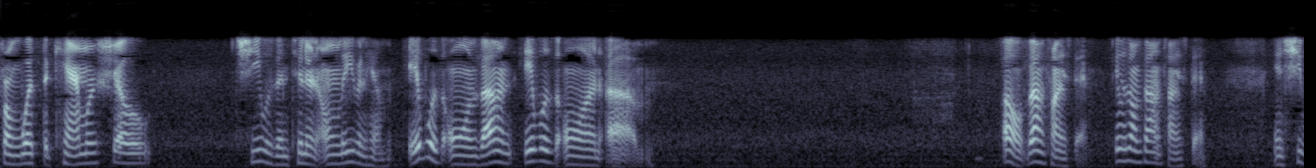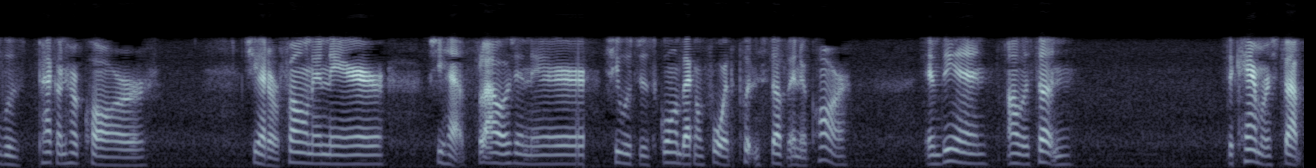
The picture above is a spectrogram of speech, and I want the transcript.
from what the camera showed, she was intending on leaving him. It was on it was on um Oh, Valentine's Day. It was on Valentine's Day. And she was packing her car. She had her phone in there. She had flowers in there. She was just going back and forth, putting stuff in her car. And then, all of a sudden, the camera stopped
